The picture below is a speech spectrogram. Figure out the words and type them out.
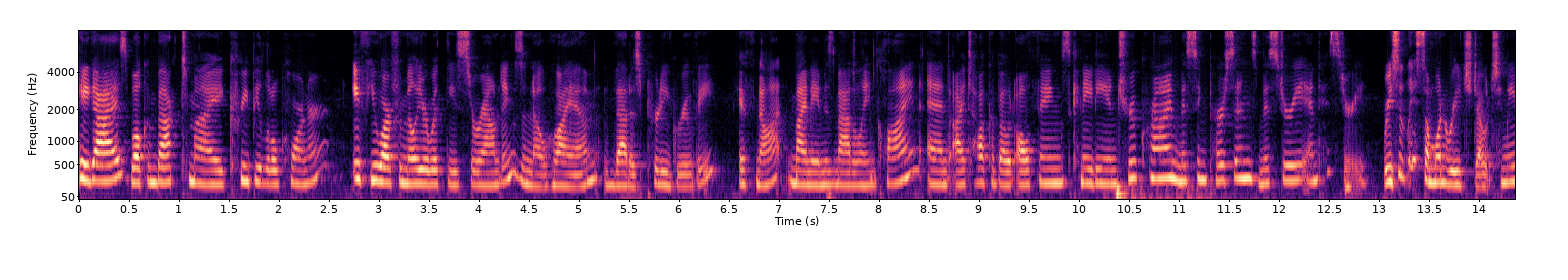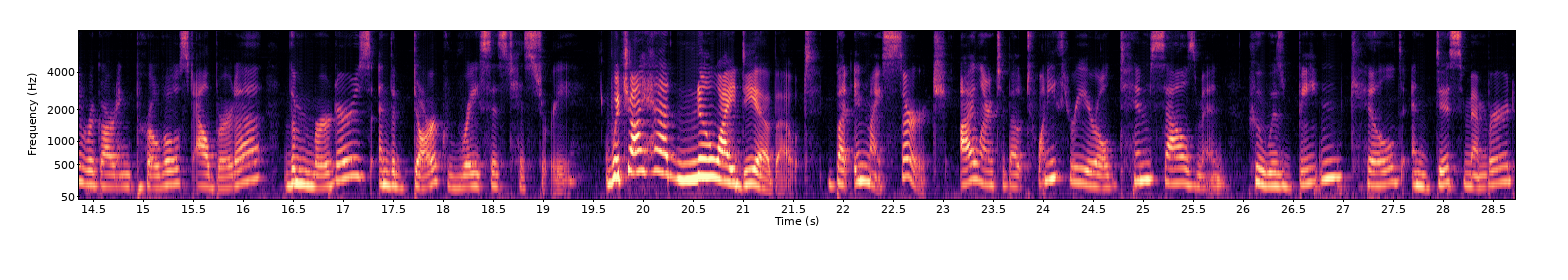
Hey guys, welcome back to my creepy little corner. If you are familiar with these surroundings and know who I am, that is pretty groovy. If not, my name is Madelayne Klein, and I talk about all things Canadian true crime, missing persons, mystery, and history. Recently, someone reached out to me regarding Provost, Alberta, the murders, and the dark racist history which I had no idea about. But in my search, I learned about 23 year old Tim Salsman, who was beaten, killed, and dismembered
